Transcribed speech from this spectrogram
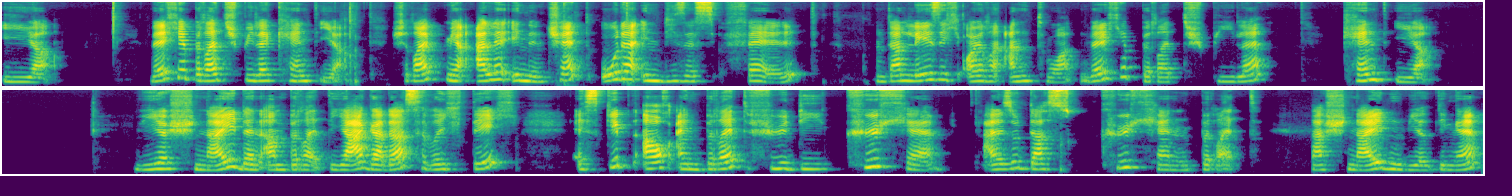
ihr? Welche Brettspiele kennt ihr? Schreibt mir alle in den Chat oder in dieses Feld und dann lese ich eure Antworten. Welche Brettspiele kennt ihr? Wir schneiden am Brett. Ja, das richtig. Es gibt auch ein Brett für die Küche, also das Küchenbrett. Da schneiden wir Dinge.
